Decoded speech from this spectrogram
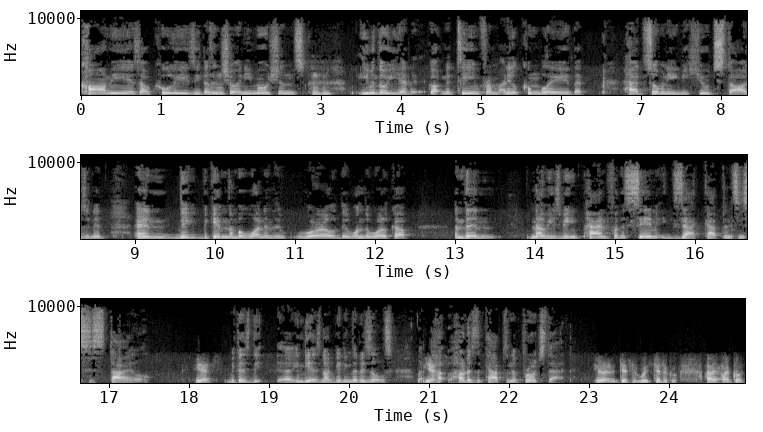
calm he is, how cool he is. He doesn't show any emotions, even though he had gotten a team from Anil Kumble that had so many huge stars in it, and they became number one in the world. They won the World Cup, and then now he's being panned for the same exact captaincy style Yes. because the, uh, India is not getting the results. Like, Yes. how, how does the captain approach that? Yeah, diff- it's difficult. I, I've got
